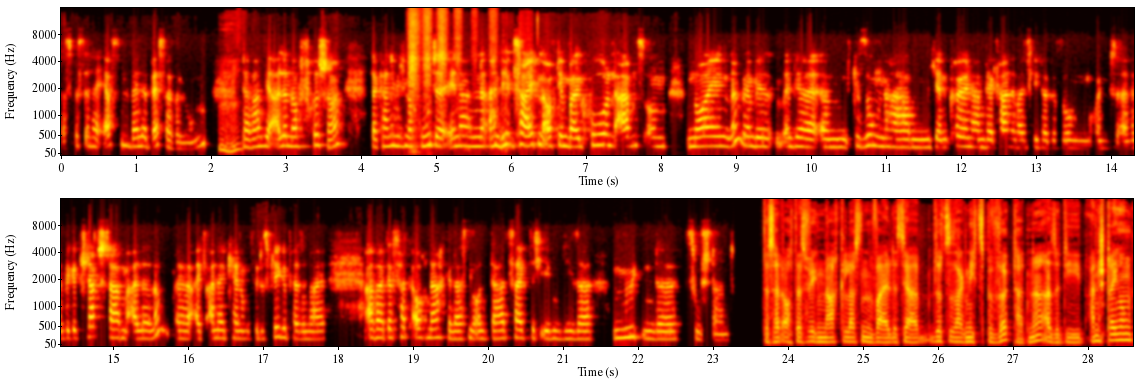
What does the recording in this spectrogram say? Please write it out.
Das ist in der ersten Welle besser gelungen. Mhm. Da waren wir alle noch frischer. Da kann ich mich noch gut erinnern an die Zeiten auf dem Balkon abends um neun, ne, wenn wir, wenn wir ähm, gesungen haben. Hier in Köln haben wir Karnevalslieder gesungen und äh, wenn wir geklatscht haben alle ne, äh, als Anerkennung für das Pflegepersonal. Aber das hat auch nachgelassen und da zeigt sich eben dieser mütende Zustand. Das hat auch deswegen nachgelassen, weil das ja sozusagen nichts bewirkt hat. Ne? Also die Anstrengung,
